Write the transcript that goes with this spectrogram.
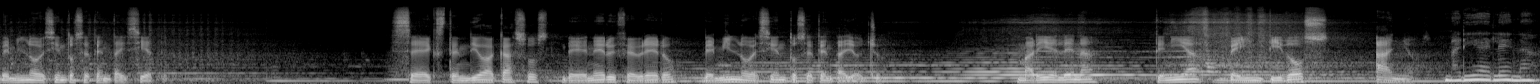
de 1977. Se extendió a casos de enero y febrero de 1978. María Elena tenía 22 años. María Elena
